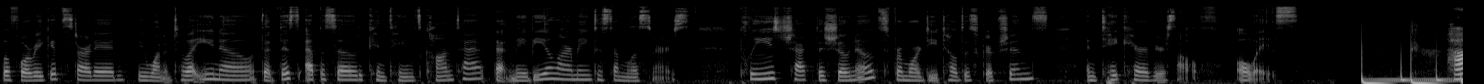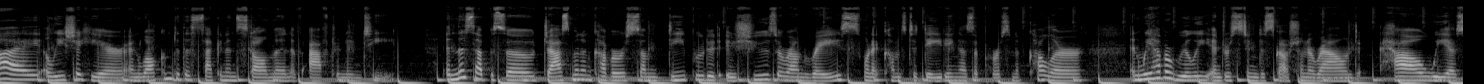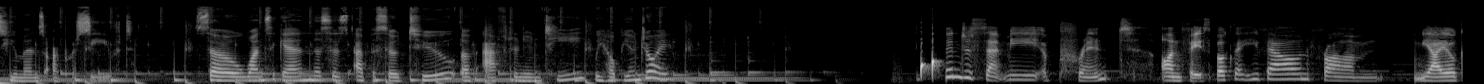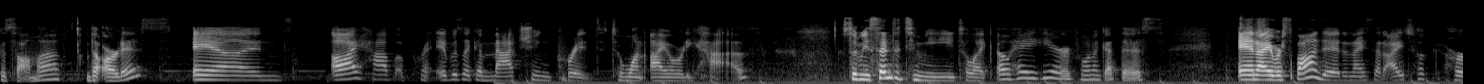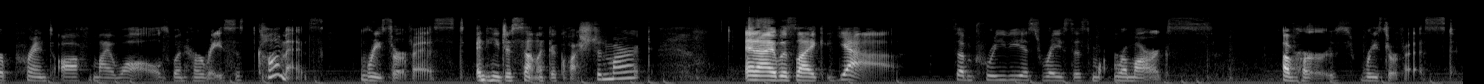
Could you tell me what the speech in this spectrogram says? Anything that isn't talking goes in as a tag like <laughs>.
Before we get started, we wanted to let you know that this episode contains content that may be alarming to some listeners. Please check the show notes for more detailed descriptions and take care of yourself, always. Hi, Alisha here, and welcome to the second installment of Afternoon Tea. In this episode, Jasmine uncovers some deep rooted issues around race when it comes to dating as a person of color, and we have a really interesting discussion around how we as humans are perceived. So, once again, this is episode two of Afternoon Tea. We hope you enjoy. Ben just sent me a print on Facebook that he found from Yayoi Kusama, the artist, and I have a print. It was like a matching print to one I already have. So he sent it to me to like, oh hey, here if you want to get this. And I responded and I said I took her print off my walls when her racist comments resurfaced. And he just sent like a question mark. And I was like, yeah, some previous racist m- remarks of hers resurfaced.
